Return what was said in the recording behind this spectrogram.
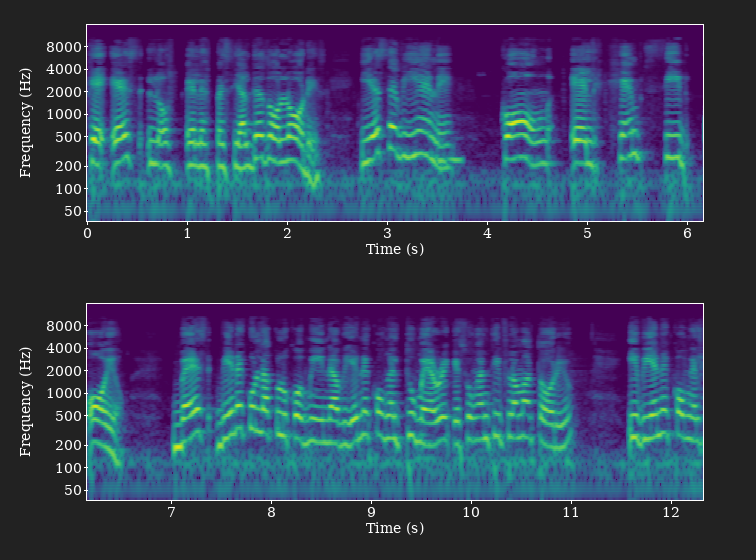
que es los, el especial de dolores, y ese viene con el hemp seed oil. ¿Ves? Viene con la glucomina, viene con el turmeric, que es un antiinflamatorio, y viene con el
